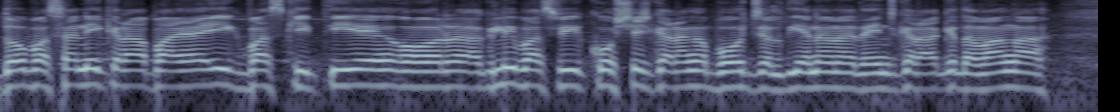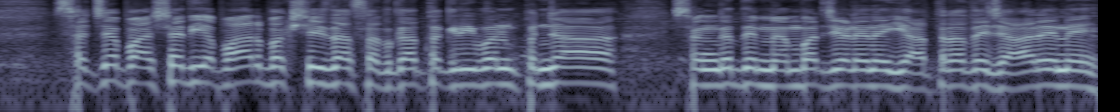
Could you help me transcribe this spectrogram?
ਦੋ ਬੱਸਾਂ ਨਹੀਂ ਕਰਾ ਪਾਇਆ, ਇੱਕ ਬੱਸ ਕੀਤੀ ਹੈ ਔਰ ਅਗਲੀ ਬੱਸ ਵੀ ਕੋਸ਼ਿਸ਼ ਕਰਾਂਗਾ, ਬਹੁਤ ਜਲਦੀ ਇਹਨਾਂ ਨੂੰ ਅਰੇਂਜ ਕਰਾ ਕੇ ਦਵਾਂਗਾ। ਸੱਚੇ ਪਾਤਸ਼ਾਹ ਦੀ ਅਪਾਰ ਬਖਸ਼ਿਸ਼ ਦਾ ਸਦਕਾ ਤਕਰੀਬਨ 50 ਸੰਗਤ ਦੇ ਮੈਂਬਰ ਜਿਹੜੇ ਨੇ ਯਾਤਰਾ ਤੇ ਜਾ ਰਹੇ ਨੇ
